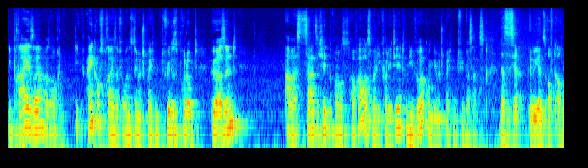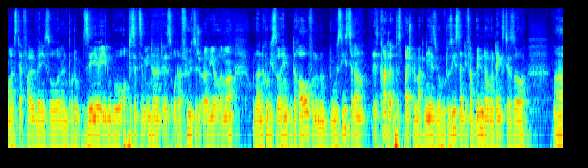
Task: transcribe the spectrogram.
die Preise, also auch die Einkaufspreise für uns dementsprechend für dieses Produkt höher sind. Aber es zahlt sich hinten raus auch aus, weil die Qualität und die Wirkung dementsprechend viel besser ist. Das ist ja übrigens oft auch mal der Fall, wenn ich so ein Produkt sehe irgendwo, ob das jetzt im Internet ist oder physisch oder wie auch immer. Und dann gucke ich so hinten drauf und du siehst ja dann, ist gerade das Beispiel Magnesium, du siehst dann die Verbindung und denkst dir so, Oh,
